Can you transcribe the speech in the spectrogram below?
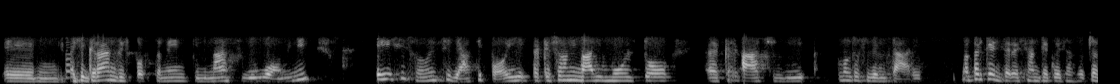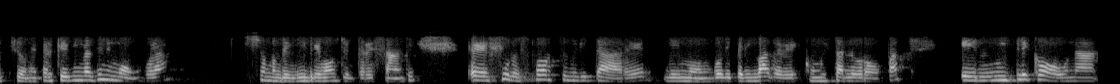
ehm, questi grandi spostamenti di masse di uomini e si sono insediati poi perché sono animali molto eh, capaci, di, molto sedentari. Ma perché è interessante questa associazione? Perché l'invasione mongola, ci sono dei libri molto interessanti, eh, fu lo sforzo militare dei mongoli per invadere e conquistare l'Europa e implicò una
